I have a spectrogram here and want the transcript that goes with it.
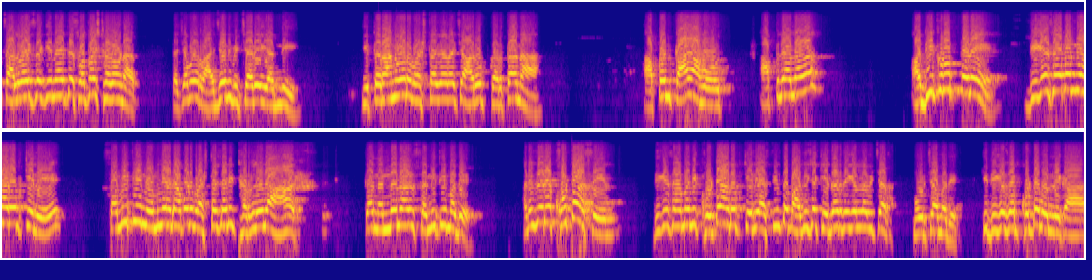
चालवायचं की नाही ते स्वतःच ठरवणार. त्याच्यामुळे राजन विचारे यांनी इतरांवर भ्रष्टाचाराचे आरोप करताना आपण काय आहोत? आपल्याला अधिकृतपणे दिघे साहेबांनी आरोप केले. समिती नेमली आणि आपण भ्रष्टाचारी ठरलेले आहात त्या नंदलाल समितीमध्ये. आणि जर हे खोटं असेल दिघे साहेबांनी खोटे आरोप केले असतील तर बाजूच्या केदार दिघेला विचारा मोर्चामध्ये. की दिघे साहेब खोटं बोलले का?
